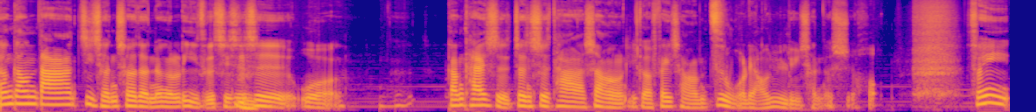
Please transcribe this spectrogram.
刚刚搭计程车的那个例子，其实是我刚开始正式踏上一个非常自我疗愈旅程的时候，所以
